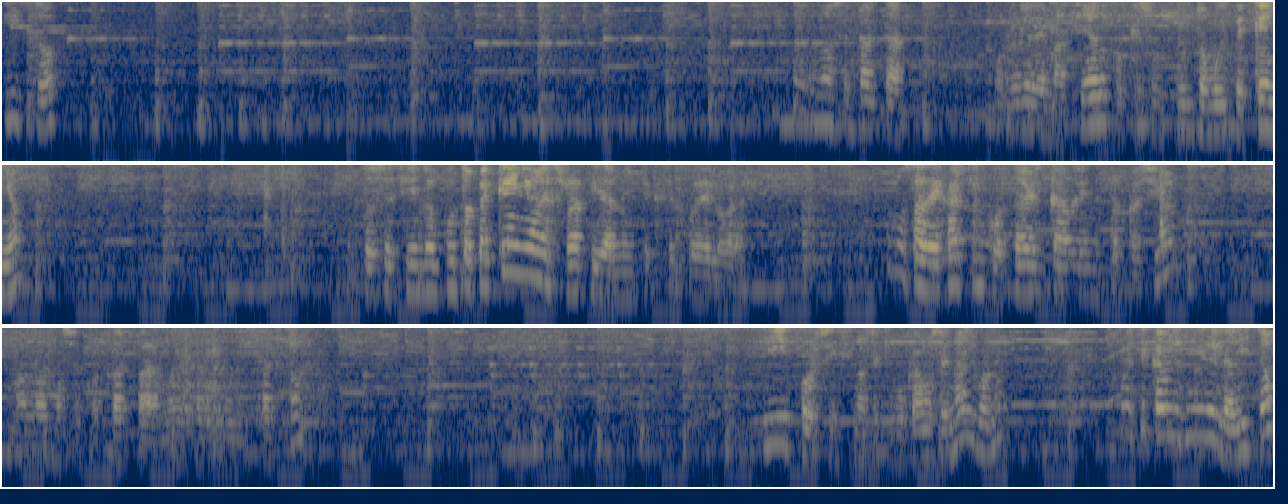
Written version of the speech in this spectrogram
listo hace falta ponerle demasiado porque es un punto muy pequeño. Entonces siendo un punto pequeño es rápidamente que se puede lograr. Vamos a dejar sin cortar el cable en esta ocasión. No lo vamos a cortar para no dejarlo muy exacto. Y por si nos equivocamos en algo, ¿no? Este cable es muy delgadito.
